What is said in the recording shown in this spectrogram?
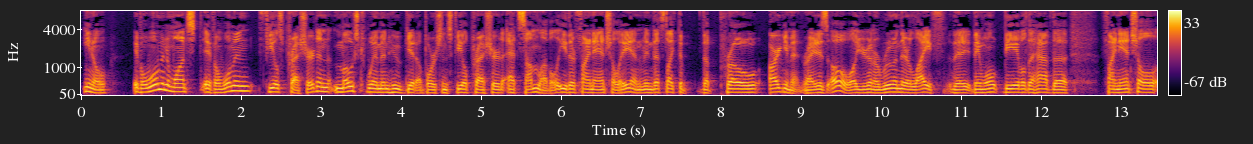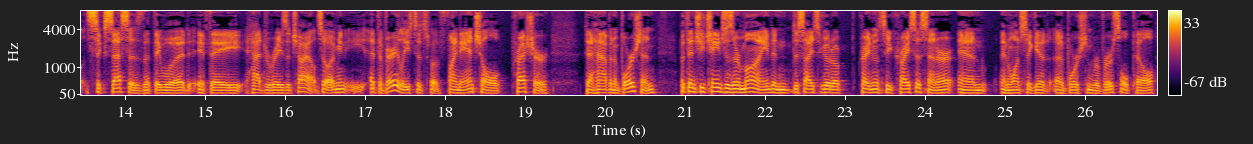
you know if a woman wants, if a woman feels pressured, and most women who get abortions feel pressured at some level, either financially, and I mean, that's like the, the pro argument, right? Is, oh, well, you're going to ruin their life. They, they won't be able to have the financial successes that they would if they had to raise a child. So, I mean, at the very least, it's financial pressure to have an abortion. But then she changes her mind and decides to go to a pregnancy crisis center and, and wants to get an abortion reversal pill.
